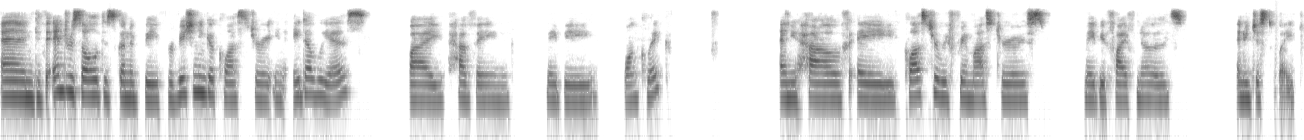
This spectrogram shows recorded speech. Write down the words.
And the end result is going to be provisioning your cluster in AWS by having maybe one click and you have a cluster with three masters, maybe five nodes, and you just wait.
